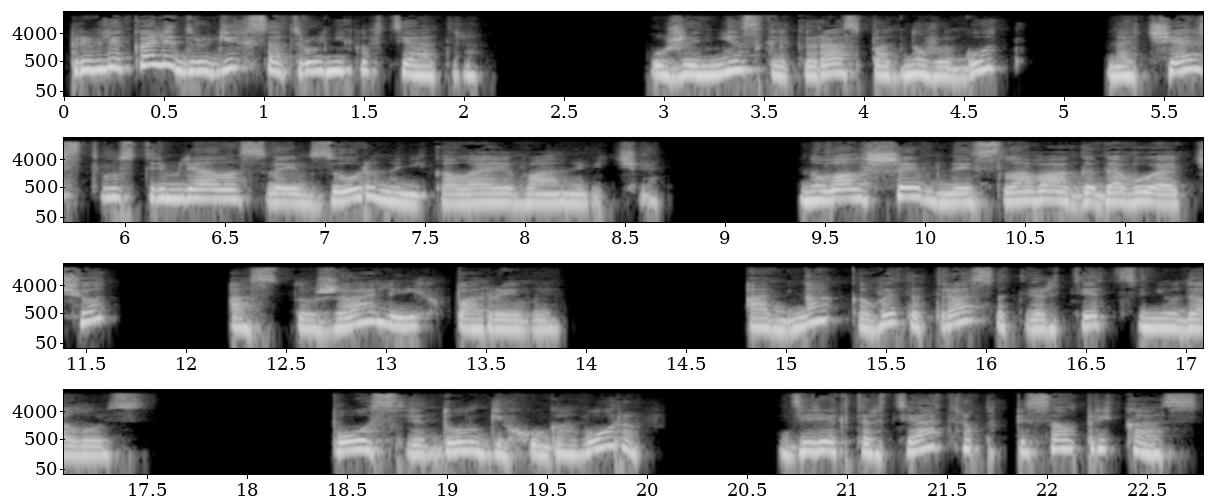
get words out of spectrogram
привлекали других сотрудников театра. Уже несколько раз под Новый год начальство устремляло свои взоры на Николая Ивановича. Но волшебные слова «годовой отчет» остужали их порывы. Однако в этот раз отвертеться не удалось. После долгих уговоров директор театра подписал приказ,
